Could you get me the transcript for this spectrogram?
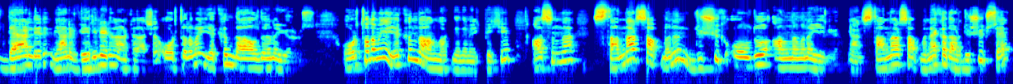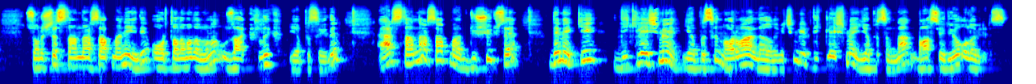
değerlerin yani verilerin arkadaşlar ortalamaya yakın dağıldığını görürüz. Ortalamaya yakın dağılmak ne demek peki? Aslında standart sapmanın düşük olduğu anlamına geliyor. Yani standart sapma ne kadar düşükse sonuçta standart sapma neydi? Ortalamadan olan uzaklık yapısıydı. Eğer standart sapma düşükse demek ki dikleşme yapısı normal dağılım için bir dikleşme yapısından bahsediyor olabiliriz.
